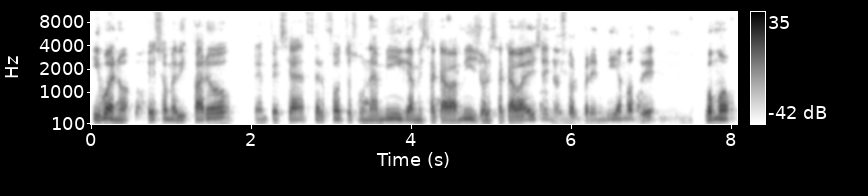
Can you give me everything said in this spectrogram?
Y bueno, eso me disparó, empecé a hacer fotos, una amiga me sacaba a mí, yo le sacaba a ella y nos sorprendíamos de cómo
